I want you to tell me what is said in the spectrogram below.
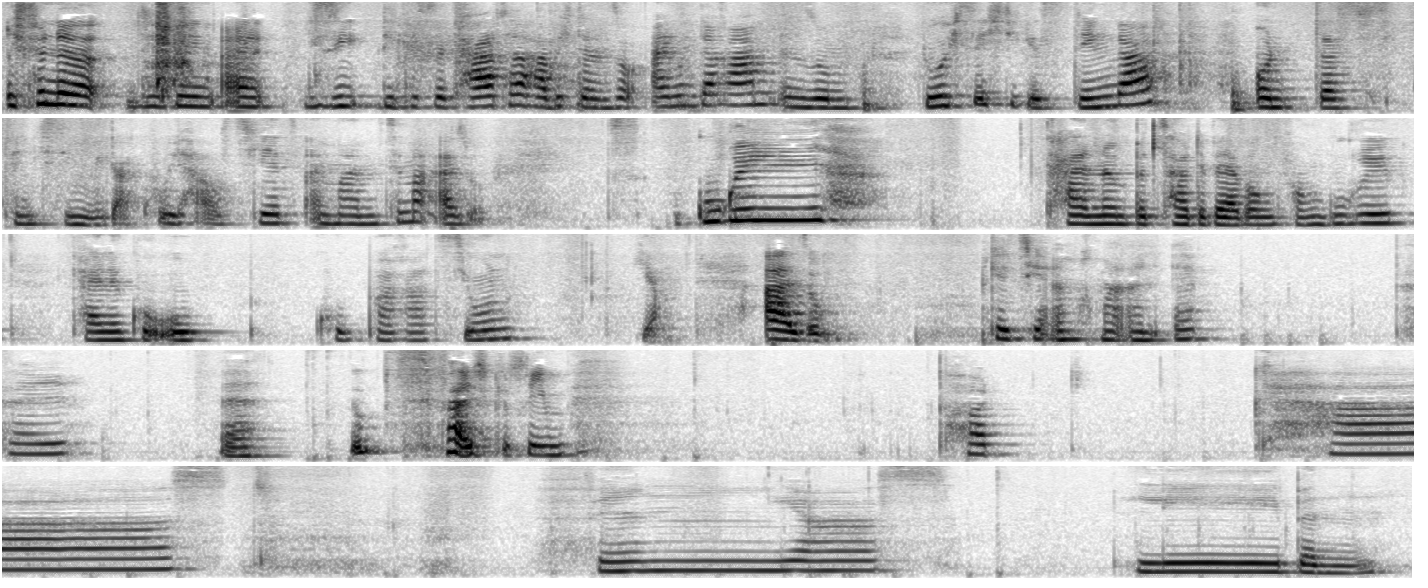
ich finde, die sehen, die, diese Karte habe ich dann so eingerahmt in so ein durchsichtiges Ding da. Und das finde ich sieht mega cool aus. Hier jetzt in meinem Zimmer. Also Google, keine bezahlte Werbung von Google, keine Ko Kooperation. Ja, also jetzt hier einfach mal ein Apple. Äh, ups, falsch geschrieben. Podcast. Finjas Leben.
